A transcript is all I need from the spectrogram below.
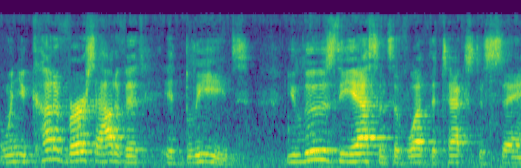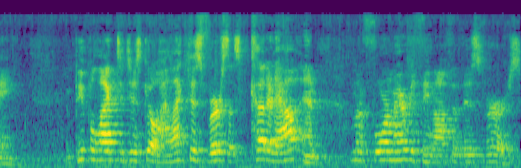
and when you cut a verse out of it, it bleeds. You lose the essence of what the text is saying. And people like to just go, I like this verse, let's cut it out, and I'm going to form everything off of this verse.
